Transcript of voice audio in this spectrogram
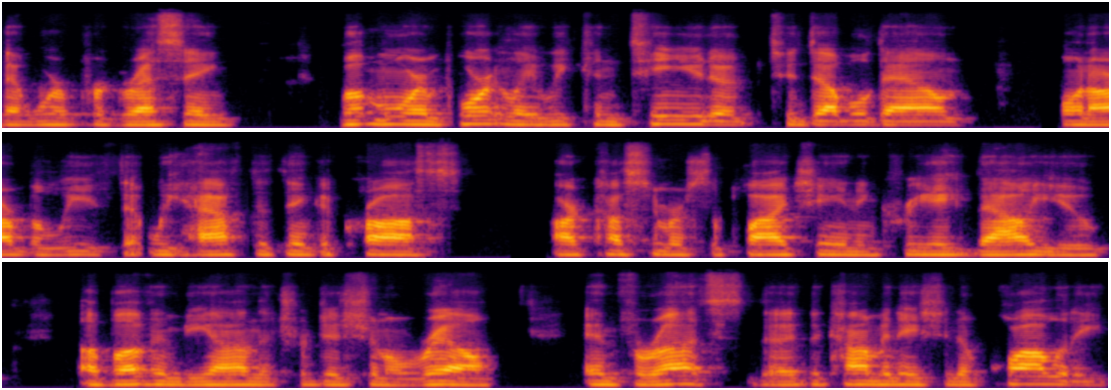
that we're progressing. But more importantly, we continue to to double down on our belief that we have to think across our customer supply chain and create value above and beyond the traditional rail. And for us, the, the combination of quality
